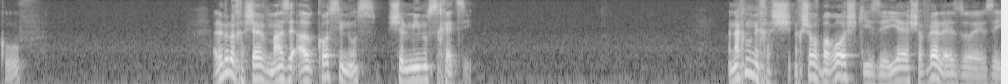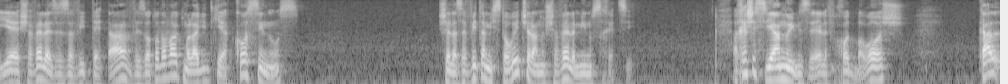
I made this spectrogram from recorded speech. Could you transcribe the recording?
ק. עלינו לחשב מה זה ארק קוסינוס של מינוס חצי. אנחנו נחש... נחשוב בראש כי זה יהיה שווה לאיזה, זה יהיה שווה לאיזה זווית תטא, וזה אותו דבר כמו להגיד כי הקוסינוס של הזווית המסתורית שלנו שווה למינוס חצי. אחרי שסיימנו עם זה, לפחות בראש, קל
